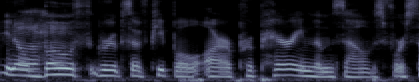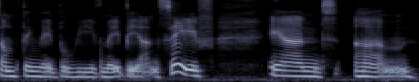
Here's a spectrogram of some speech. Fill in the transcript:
you know, uh-huh. both groups of people are preparing themselves for something they believe may be unsafe, and um,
